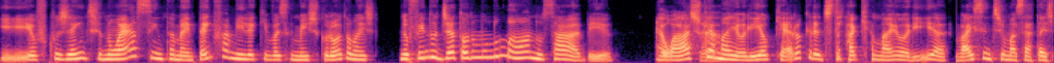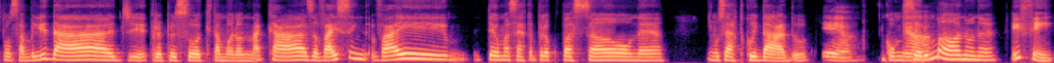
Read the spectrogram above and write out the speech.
E eu fico, gente, não é assim também. Tem família que vai ser meio escrota, mas no fim do dia é todo mundo humano, sabe? Eu acho que a é, maioria, eu quero acreditar que a maioria vai sentir uma certa responsabilidade para a pessoa que está morando na casa, vai, sim, vai ter uma certa preocupação, né? Um certo cuidado é, como ser é. humano, né? Enfim,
